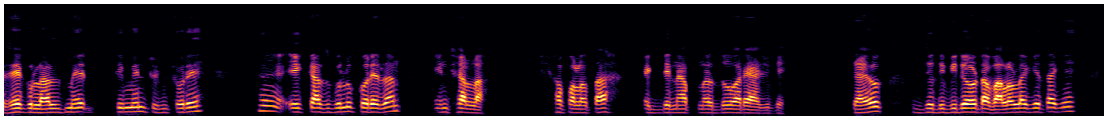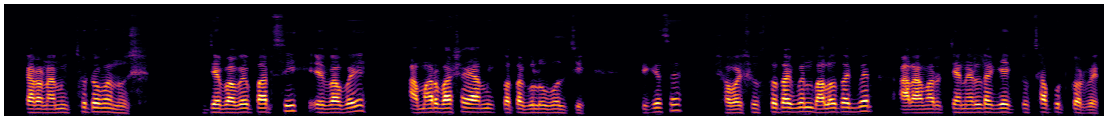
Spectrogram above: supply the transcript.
রেগুলার মেনটেন করে হ্যাঁ এই কাজগুলো করে যান। ইনশাল্লাহ সফলতা একদিন আপনার দুয়ারে আসবে। যাই হোক, যদি ভিডিওটা ভালো লাগে থাকে, কারণ আমি ছোট মানুষ, যেভাবে পারছি এভাবে আমার ভাষায় আমি কথাগুলো বলছি, ঠিক আছে? সবাই সুস্থ থাকবেন, ভালো থাকবেন, আর আমার চ্যানেলটাকে একটু সাপোর্ট করবেন।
